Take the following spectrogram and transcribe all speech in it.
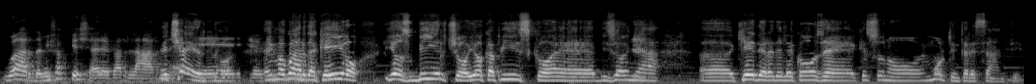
Guarda, mi fa piacere parlarne. Eh certo, e... Eh, ma guarda che io, io sbircio, io capisco e bisogna uh, chiedere delle cose che sono molto interessanti.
